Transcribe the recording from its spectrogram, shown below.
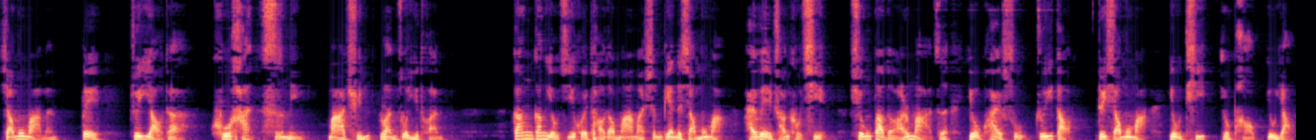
小母马们被追咬的哭喊嘶鸣，马群乱作一团。刚刚有机会逃到妈妈身边的小母马还未喘口气，凶暴的儿马子又快速追到，对小母马又踢又刨又咬，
